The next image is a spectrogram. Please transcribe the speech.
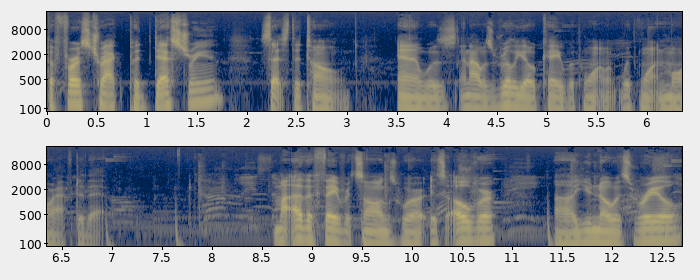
The first track, "Pedestrian," sets the tone and was and I was really okay with wanting with wanting more after that. My other favorite songs were "It's Over," uh, "You Know It's Real,"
